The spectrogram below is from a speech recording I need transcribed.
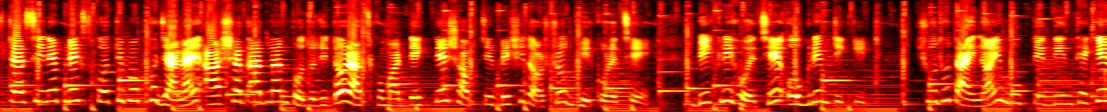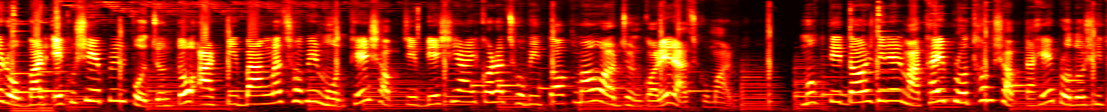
স্টার সিনেপ্লেক্স কর্তৃপক্ষ জানায়, আরশাদ আদনান প্রযোজিত রাজকুমার দেখতে সবচেয়ে বেশি দর্শক ভিড় করেছে। বিক্রি হয়েছে অগ্রিম টিকিট। শুধু তাই নয়, মুক্তির দিন থেকে রোববার একুশে এপ্রিল পর্যন্ত আটটি বাংলা ছবির মধ্যে সবচেয়ে বেশি আয় করা ছবির তকমাও অর্জন করে রাজকুমার। মুক্তির দশ দিনের মাথায় প্রথম সপ্তাহে প্রদর্শিত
